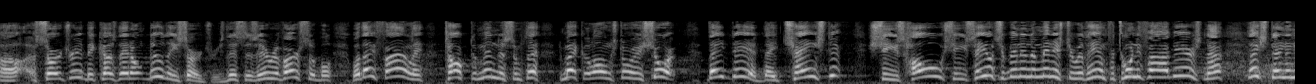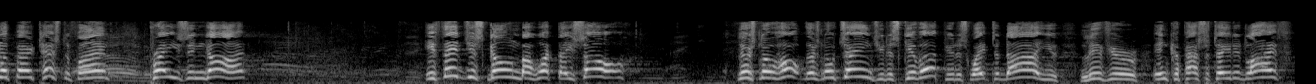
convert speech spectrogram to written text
uh, surgery because they don't do these surgeries. This is irreversible. Well, they finally talked them into some things. To make a long story short, they did. They changed it. She's whole. She's healed. She's been in the ministry with him for 25 years now. They're standing up there testifying, praising God. If they'd just gone by what they saw, there's no hope. There's no change. You just give up. You just wait to die. You live your incapacitated life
